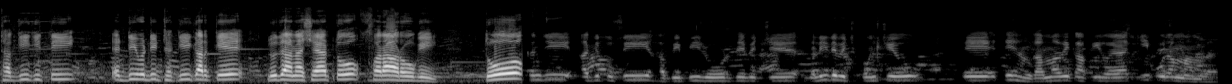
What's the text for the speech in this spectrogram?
ਠੱਗੀ ਕੀਤੀ। ਐਡੀ ਵੱਡੀ ਠੱਗੀ ਕਰਕੇ ਲੁਧਿਆਣਾ ਸ਼ਹਿਰ ਤੋਂ ਫਰਾਰ ਹੋ ਗਈ। ਦੋ ਜੀ ਅੱਜ ਤੁਸੀਂ ਹਬੀਬੀ ਰੋਡ ਦੇ ਵਿੱਚ ਗਲੀ ਦੇ ਵਿੱਚ ਪਹੁੰਚੇ ਹੋ। ਤੇ ਇੱਥੇ ਹੰਗਾਮਾ ਵੀ ਕਾਫੀ ਹੋਇਆ। ਕੀ ਪੂਰਾ ਮਾਮਲਾ ਹੈ?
